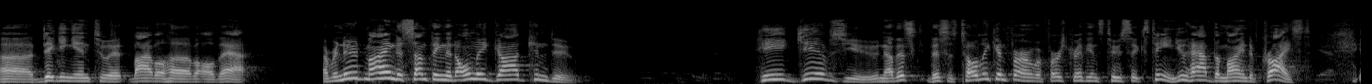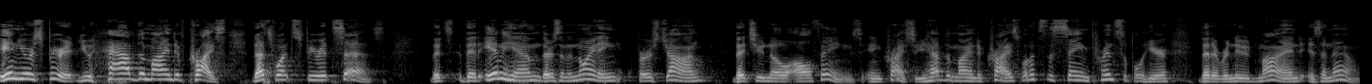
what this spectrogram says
uh, digging into it, Bible Hub, all that. A renewed mind is something that only God can do. He gives you, now this, this is totally confirmed with 1 Corinthians 2.16. You have the mind of Christ. In your spirit, you have the mind of Christ. That's what spirit says. That's, that in him, there's an anointing, 1 John, that you know all things in Christ. So you have the mind of Christ. Well, that's the same principle here that a renewed mind is a noun.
